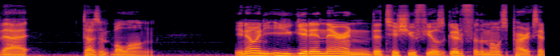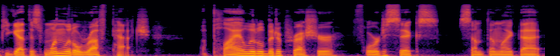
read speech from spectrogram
that doesn't belong. You know, and you get in there and the tissue feels good for the most part, except you got this one little rough patch. Apply a little bit of pressure, four to six, something like that.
